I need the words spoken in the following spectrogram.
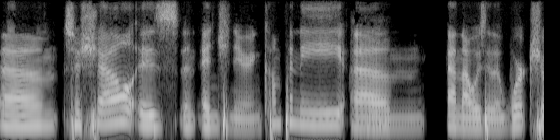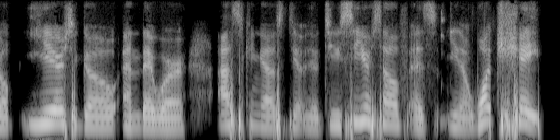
Um, so Shell is an engineering company. Mhm. Um, and I was at a workshop years ago, and they were asking us, you know, "Do you see yourself as, you know, what shape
